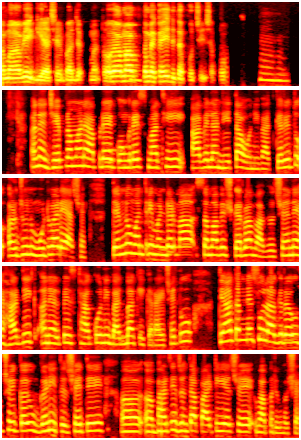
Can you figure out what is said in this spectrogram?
આમાં આવી ગયા છે ભાજપમાં. તો આમાં તમે કઈ રીતે પૂછી શકો. અને જે પ્રમાણે આપણે કોંગ્રેસમાંથી આવેલા નેતાઓની વાત કરીએ તો અર્જુન મોઢવાડિયા છે. તેમનો મંત્રીમંડળમાં સમાવેશ કરવામાં આવ્યો છે અને હાર્દિક અને અલ્પેશ ઠાકોરની બાદબાકી કરાઈ છે. તો ત્યાં તમને શું લાગી રહ્યું છે? કયું ગણિત છે તે ભારતીય જનતા પાર્ટીએ છે વાપર્યું હશે?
